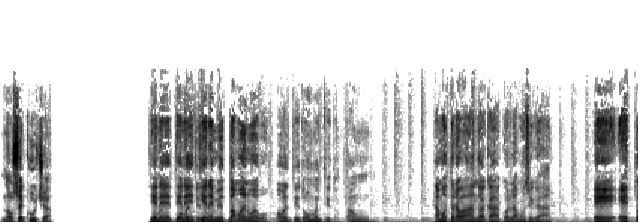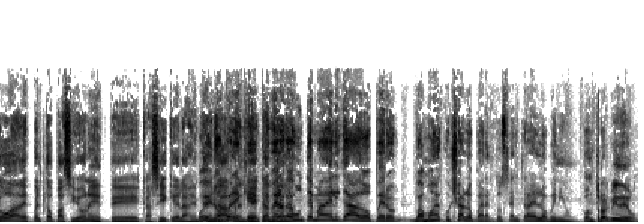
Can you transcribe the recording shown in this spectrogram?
No se escucha. Tiene, Momen- tiene, momentito. tiene mute. Vamos de nuevo. Momentito, momentito. Están- Estamos trabajando acá con la música. Eh, esto ha despertado pasiones, este, cacique, la gente Bueno, está pero es prendida que en primero que candela. es un tema delicado, pero vamos a escucharlo para entonces entrar en la opinión. Control video.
